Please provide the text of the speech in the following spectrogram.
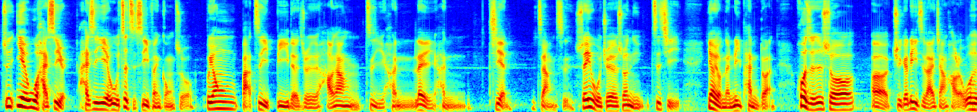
就是业务还是有，还是业务，这只是一份工作，不用把自己逼的，就是好像自己很累很贱这样子。所以我觉得说你自己要有能力判断，或者是说。呃，举个例子来讲好了，我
